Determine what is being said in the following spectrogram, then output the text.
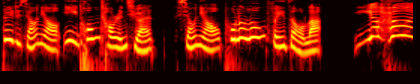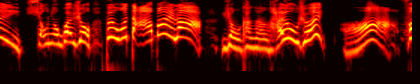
对着小鸟一通超人拳，小鸟扑棱棱飞走了。耶嘿！小鸟怪兽被我打败啦！让我看看还有谁啊！发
